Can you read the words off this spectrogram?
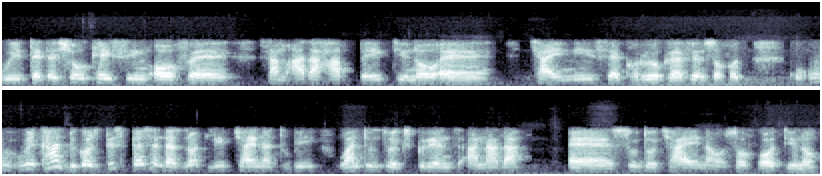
with the, showcasing of some other half-baked, you know Chinese uh, choreography and so forth. We can't because this person does not leave China to be wanting to experience another uh, pseudo China or so forth, you know.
